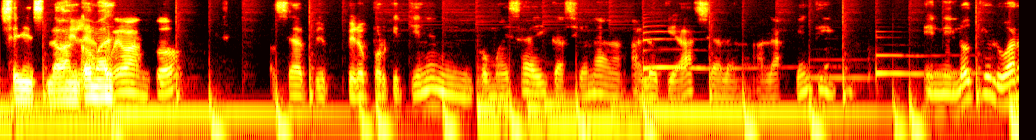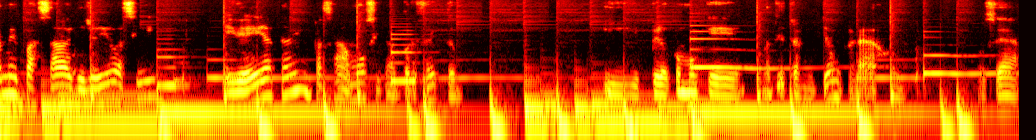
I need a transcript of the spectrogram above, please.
Sí, se la bancó. O sea, pero porque tienen como esa dedicación a, lo que hace a la, a la gente y en el otro lugar me pasaba que yo iba así y veía también pasaba música, perfecto. Y, pero como que no te transmitió un carajo. O sea,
